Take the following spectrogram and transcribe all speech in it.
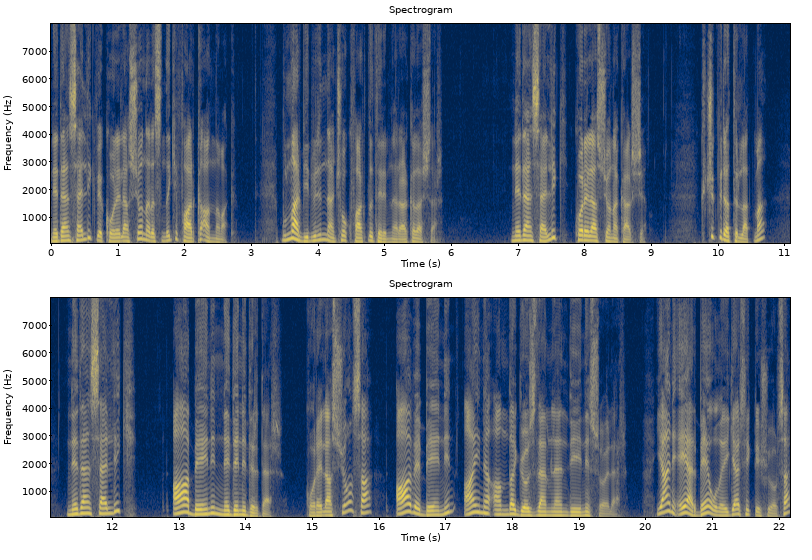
Nedensellik ve korelasyon arasındaki farkı anlamak. Bunlar birbirinden çok farklı terimler arkadaşlar. Nedensellik, korelasyona karşı. Küçük bir hatırlatma, nedensellik A, B'nin nedenidir der. Korelasyonsa A ve B'nin aynı anda gözlemlendiğini söyler. Yani eğer B olayı gerçekleşiyorsa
